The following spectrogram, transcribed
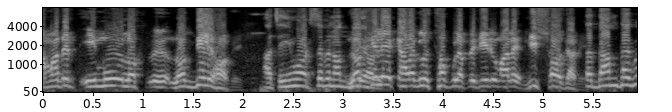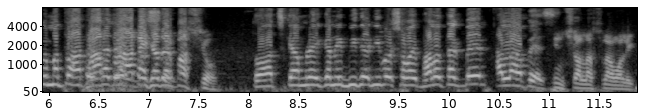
আমাদের ইমো লক দিলে হবে। আচ্ছা ইমো WhatsApp এ লক দিলে কালারগুলো সবগুলো আপনি দিয়ে মানে লিস্ট হয়ে যাবে। তার দাম থাকবে মাত্র 28500 তো আজকে আমরা এখানে বিদায় নিব। সবাই ভালো থাকবেন। আল্লাহ হাফেজ। ইনশাল্লাহ আসসালামু আলাইকুম।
